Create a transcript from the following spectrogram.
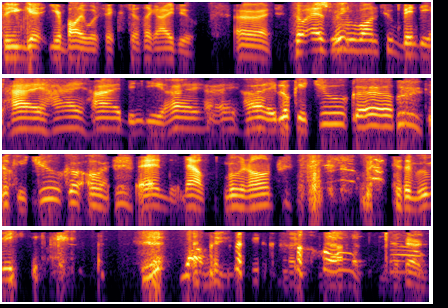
So you can get your Bollywood fix just like I do. All right. So as we move on to Bindi, hi, hi, hi, Bindi, hi, hi, hi. Look at you, girl. Look at you, girl. All right. And now moving on back to the movie. Well, we, we, now that the pair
